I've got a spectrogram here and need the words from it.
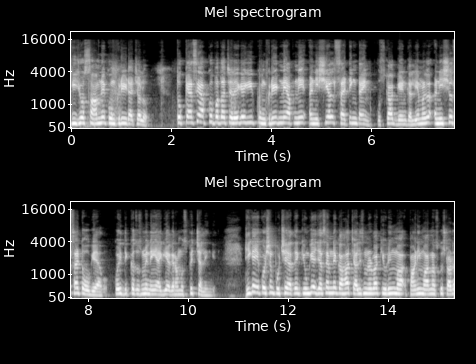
कि जो सामने कंक्रीट है, चलो तो कैसे आपको पता चलेगा कि कंक्रीट ने अपनी इनिशियल सेटिंग टाइम उसका गेन कर लिया? मतलब इनिशियल सेट हो गया वो। कोई दिक्कत उसमें नहीं आएगी अगर हम उस पर चलेंगे। ठीक है ये क्वेश्चन पूछे जाते हैं क्योंकि जैसे हमने कहा 40 मिनट बाद क्यूरिंग मा, पानी मारना उसको स्टार्ट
